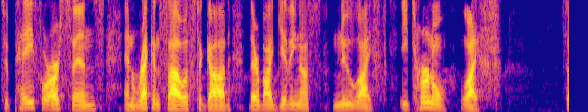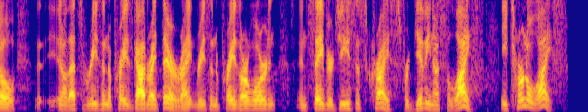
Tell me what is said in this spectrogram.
to pay for our sins and reconcile us to God, thereby giving us new life, eternal life. So, you know, that's reason to praise God right there, right? Reason to praise our Lord and Savior Jesus Christ for giving us life, eternal life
